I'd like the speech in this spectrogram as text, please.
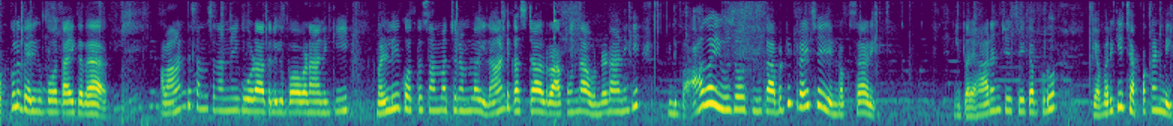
అప్పులు పెరిగిపోతాయి కదా. అలాంటి సమస్యలన్నీ కూడా తొలగిపోవడానికి మళ్ళీ కొత్త సంవత్సరంలో ఇలాంటి కష్టాలు రాకుండా ఉండడానికి ఇది బాగా యూజ్ అవుతుంది కాబట్టి ట్రై చేయండి ఒకసారి. ఈ పరిహారం చేసేటప్పుడు ఎవరికీ చెప్పకండి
